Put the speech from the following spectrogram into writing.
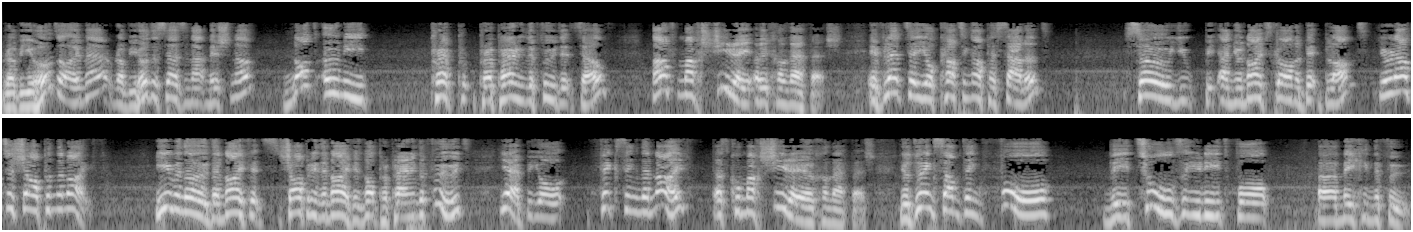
Rabbi Yehuda Omer, Rabbi Yehuda says in that Mishnah, not only pre- preparing the food itself, af nefesh. If let's say you're cutting up a salad, so you and your knife's gone a bit blunt, you're allowed to sharpen the knife. Even though the knife, it's sharpening the knife is not preparing the food, yeah, but you're fixing the knife. That's called machshire oichel nefesh. You're doing something for the tools that you need for uh, making the food.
